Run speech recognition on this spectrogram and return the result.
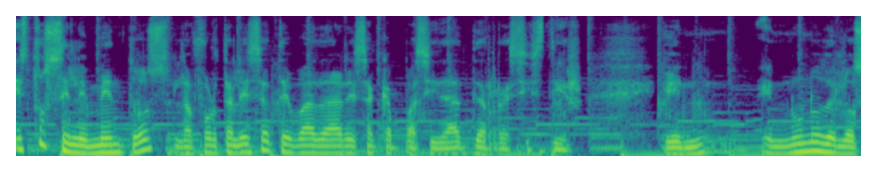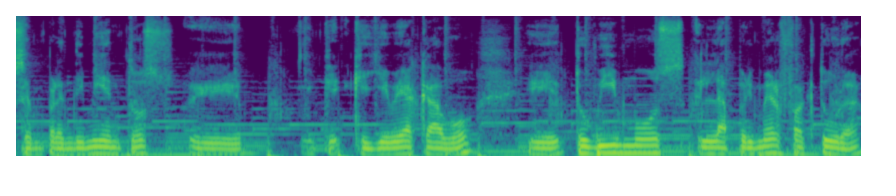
estos elementos, la fortaleza te va a dar esa capacidad de resistir. En, uno de los emprendimientos eh, que, llevé a cabo, eh, tuvimos la primer factura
